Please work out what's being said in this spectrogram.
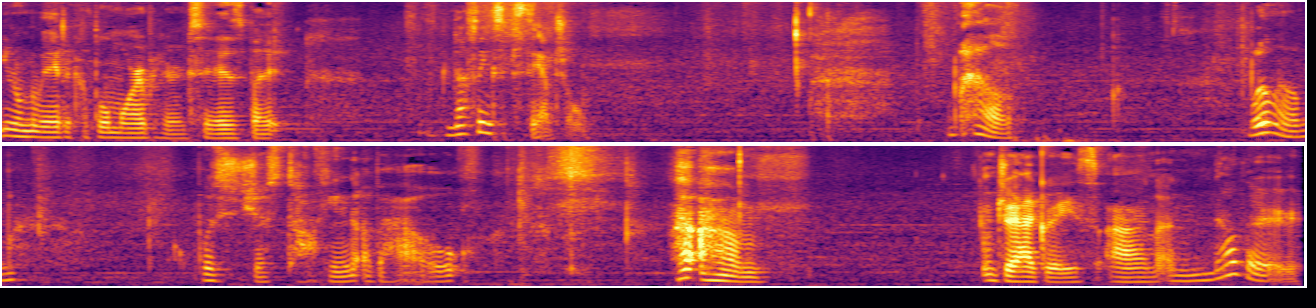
you know made a couple more appearances, but nothing substantial. Well, Willam was just talking about um drag race on another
